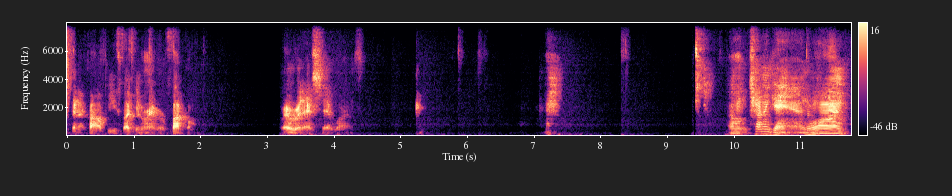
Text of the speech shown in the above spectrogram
I'm gonna call these fucking river. them. Wherever that shit was. I'm trying to get into one.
